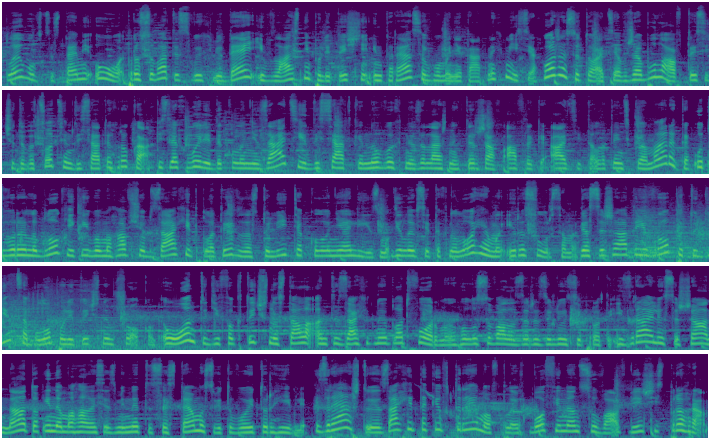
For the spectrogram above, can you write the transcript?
впливу в системі ООН, просувати своїх людей і власні політичні інтереси в гуманітарних місіях. Схожа ситуація вже була в 1970-х роках. Після хвилі деколонізації десятки нових незалежних держав Африки, Азії та Латинської Америки утворили блок, який вимагав, щоб Захід платив за століття колоніалізму, ділився технологіями і ресурсами. Для США та Європи тоді це було політичним шоком. ООН тоді фактично стала антизахідною платформою, голосувала за резолюції проти Ізраїлю, США, НАТО і намагалася змінити систему світової торгівлі. Зрештою, захід таки втримав вплив, бо фінансував більшість програм.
